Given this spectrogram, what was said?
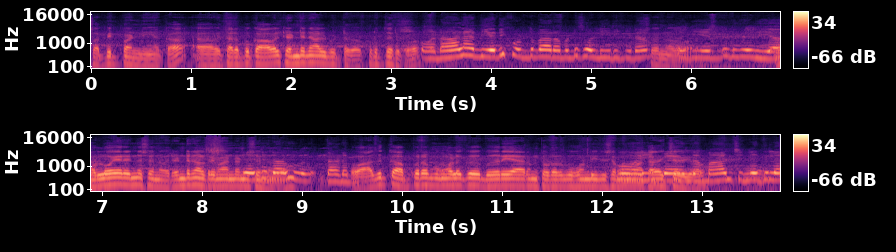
சப்மிட் பண்ணியக்கா. அஹ், தரப்பு காவல் ரெண்டு நாள் விட்டு கொடுத்துருக்கோம் நாலாம் தேதி கொண்டு வர மட்டும் சொல்லி இருக்கிறேன் சொன்னதோ. என்னன்னு தெரியா? உங்கள் லோயர் என்ன சொன்னார்? ரெண்டு நாள் ரிமாண்டுன்னு ஓ, அதுக்கு அப்புறம் உங்களுக்கு வேறு யாரும் தொடர்பு கொண்டு இது சம்பந்தமாக கதைச்சவையோ மான் சின்னத்துல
